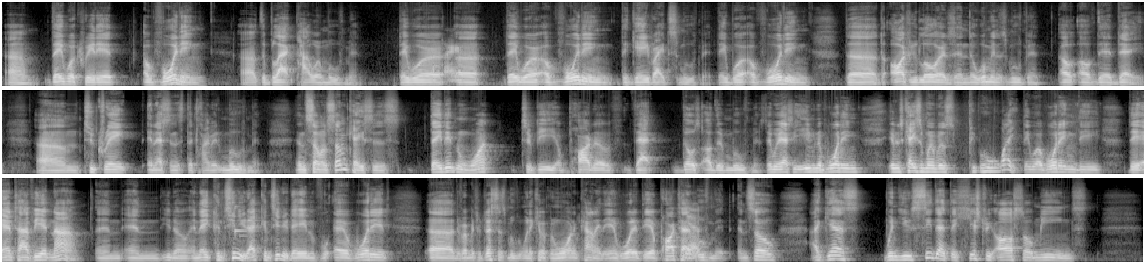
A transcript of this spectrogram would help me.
um, they were created avoiding uh, the Black Power movement. They were uh, they were avoiding the gay rights movement. They were avoiding the, the Audre Lordes and the women's movement of, of their day um, to create, in essence, the climate movement. And so, in some cases, they didn't want to be a part of that those other movements. They were actually even mm-hmm. avoiding. It was cases when it was people who were white. They were avoiding the the anti-Vietnam, and and you know, and they continued. That continued. They avoided uh, the environmental justice movement when it came up in Warren County. They avoided the apartheid yeah. movement, and so I guess when you see that the history also means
